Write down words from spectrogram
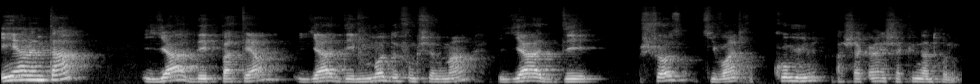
Et en même temps, il y a des patterns, il y a des modes de fonctionnement, il y a des choses qui vont être communes à chacun et chacune d'entre nous.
